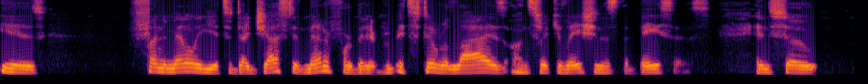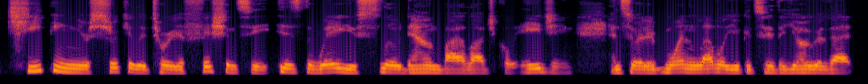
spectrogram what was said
is fundamentally it's a digestive metaphor, but it, it still relies on circulation as the basis. And so keeping your circulatory efficiency is the way you slow down biological aging. And so at one level, you could say the yoga that,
